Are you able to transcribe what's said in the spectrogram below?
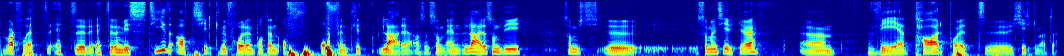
i hvert fall et, etter, etter, en viss tid, at kirkene får en, en, en off, offentlig lære. Altså som en lære som, de, som, uh, som en kirke uh, vedtar på et uh, kirkemøte.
